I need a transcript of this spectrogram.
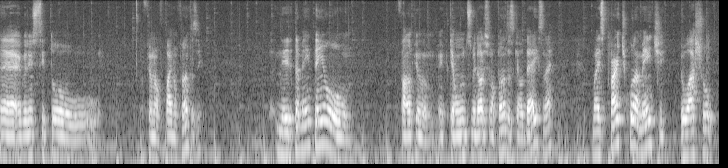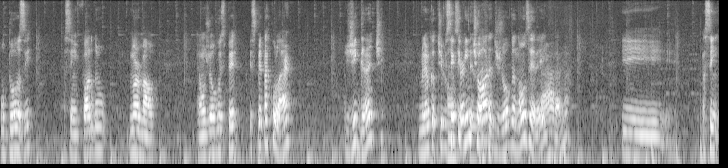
É, a gente citou o Final, Final Fantasy. Nele também tem o. Fala que, que é um dos melhores Final Fantasy, que é o 10, né? Mas particularmente eu acho o 12 assim, fora do normal. É um jogo espe- espetacular, gigante. Me lembro que eu tive Com 120 certeza. horas de jogo, eu não zerei. Caramba. E assim,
